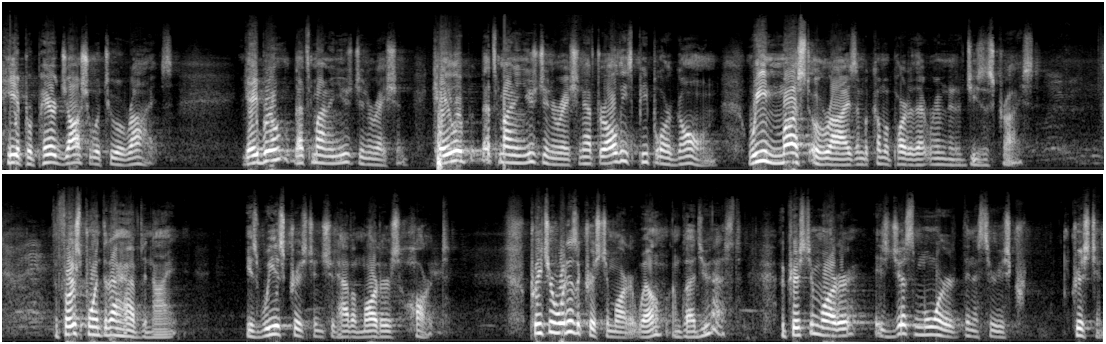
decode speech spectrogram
he had prepared Joshua to arise. Gabriel, that's mine and you's generation. Caleb, that's mine and you's generation. After all these people are gone, we must arise and become a part of that remnant of Jesus Christ. The first point that I have tonight is we as Christians should have a martyr's heart. Preacher, what is a Christian martyr? Well, I'm glad you asked. A Christian martyr is just more than a serious Christian.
